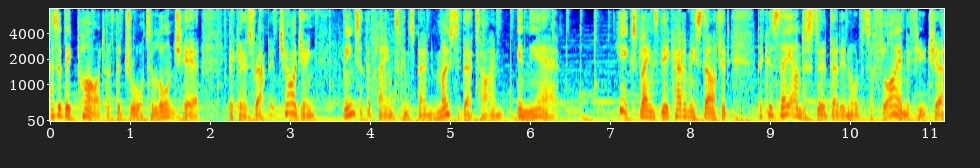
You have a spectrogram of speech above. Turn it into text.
as a big part of the draw to launch here, because rapid charging means that the planes can spend most of their time in the air. He explains the Academy started because they understood that in order to fly in the future,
